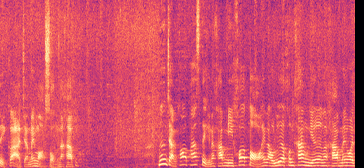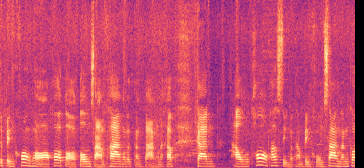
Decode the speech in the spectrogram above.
ติกก็อาจจะไม่เหมาะสมนะครับ เนื่องจากท่อพลาสติกนะครับมีข้อต่อให้เราเลือกค่อนข้างเยอะนะครับ ไม่ว่าจะเป็นข้องอข้อต่อตรงสามทางอะไรต่างๆนะครับ การเอาท่อพลาสติกมาทำเป็นโครงสร้างนั้นก็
